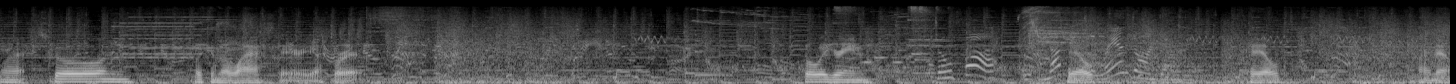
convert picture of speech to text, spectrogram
Let's go and look in the last area for it. Fully green. Don't fall. There's nothing Tails. to land on down there. Tails. I know.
